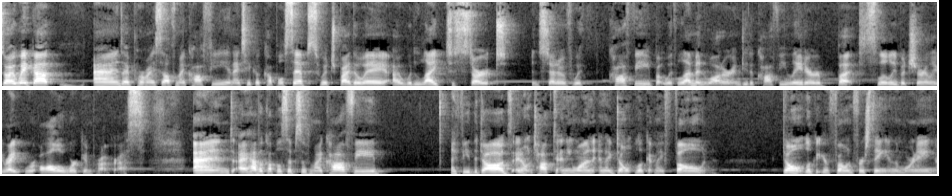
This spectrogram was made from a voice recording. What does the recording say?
So I wake up and I pour myself my coffee and I take a couple sips, which, by the way, I would like to start instead of with coffee, but with lemon water and do the coffee later, but slowly but surely, right? We're all a work in progress. And I have a couple sips of my coffee. I feed the dogs. I don't talk to anyone and I don't look at my phone. Don't look at your phone first thing in the morning.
